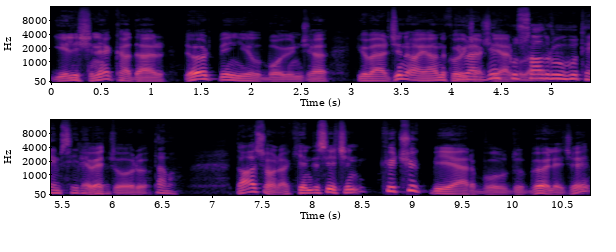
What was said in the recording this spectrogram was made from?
gelişine kadar 4000 yıl boyunca güvercin ayağını koyacak Güvercin yer kutsal bulamadı. ruhu temsil ediyor. Evet doğru. Tamam. Daha sonra kendisi için küçük bir yer buldu. Böylece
